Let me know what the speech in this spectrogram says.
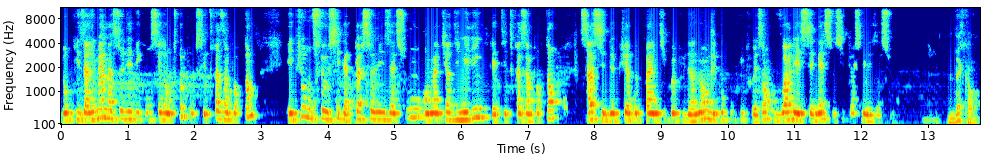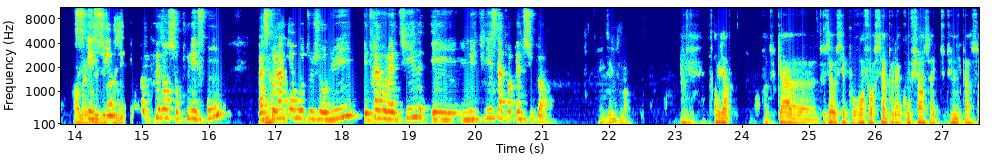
Donc, ils arrivent même à se donner des conseils entre eux. Donc, c'est très important. Et puis, on fait aussi de la personnalisation en matière d'emailing qui a été très important. Ça, c'est depuis à peu près un petit peu plus d'un an. On est beaucoup plus présent, voire les SMS aussi de personnalisation. D'accord. Ah, Ce bah, qui est sûr, c'est qu'il faut être présent sur tous les fronts parce que mmh. l'internaute aujourd'hui est très volatile et il utilise n'importe quel support. Exactement. Très bien. En tout cas, euh, tout ça aussi pour renforcer un peu la confiance avec toute une expérience,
